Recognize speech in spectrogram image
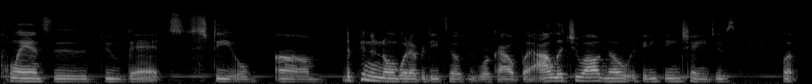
plan to do that still. Um, depending on whatever details we work out. But I'll let you all know if anything changes. But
